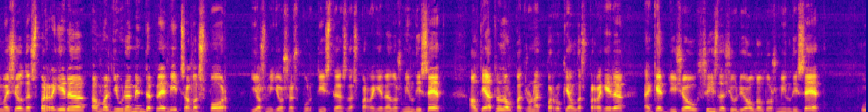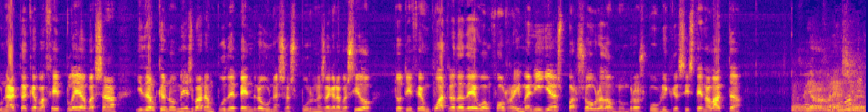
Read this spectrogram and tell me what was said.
Major d'Esparreguera amb el lliurament de prèmits a l'esport i els millors esportistes d'Esparreguera 2017 al Teatre del Patronat Parroquial d'Esparreguera aquest dijous 6 de juliol del 2017. Un acte que va fer ple a vessar i del que només varen poder prendre unes espurnes de gravació, tot i fer un 4 de 10 amb folre i manilles per sobre del nombrós públic assistent a l'acte. Feia referència,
